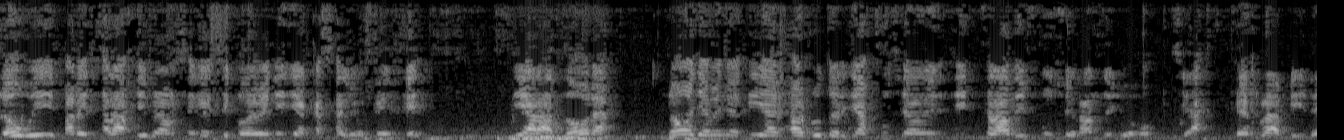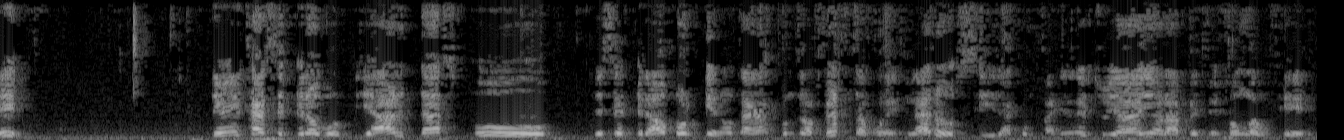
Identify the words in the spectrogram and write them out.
Lowy para instalar fibra, no sé qué, si puede venir ya a casa yo, ¿qué? Y a las dos horas, no, ya venido aquí, el router ya funcionando, instalado y funcionando, y yo, hostia, qué rapidez. Deben estar desesperados por altas o desesperado porque no te hagan contraoferta. Pues claro, si la compañía de estudiar ahí ahora Pepefon, aunque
